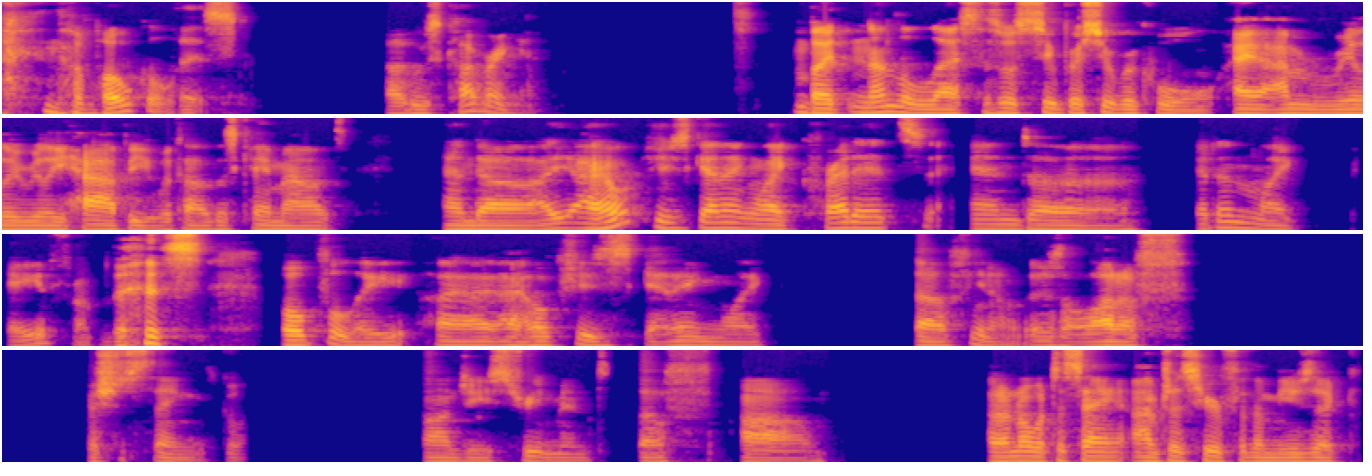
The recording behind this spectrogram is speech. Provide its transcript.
the vocalist uh, who's covering it. But nonetheless, this was super super cool. I, I'm really really happy with how this came out, and uh, I I hope she's getting like credits and uh, getting like paid from this. Hopefully, I I hope she's getting like stuff. You know, there's a lot of precious things going. on Sanji's treatment stuff. Um, I don't know what to say. I'm just here for the music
